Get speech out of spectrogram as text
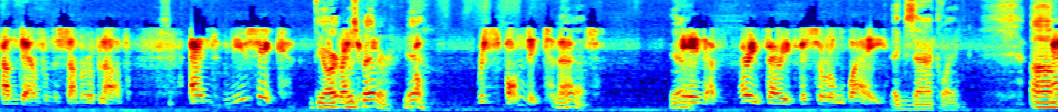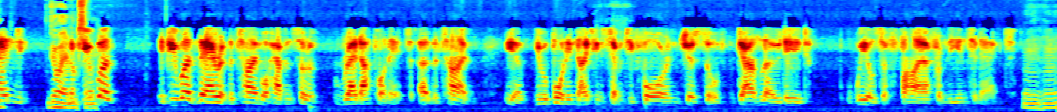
come down from the summer of love, and music the art was better. Yeah. responded to that Yeah. in a very, very visceral way. Exactly. Um, and go ahead. I'm if you sorry. If you weren't there at the time or haven't sort of read up on it at the time, you know, you were born in 1974 and just sort of downloaded Wheels of Fire from the internet. hmm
